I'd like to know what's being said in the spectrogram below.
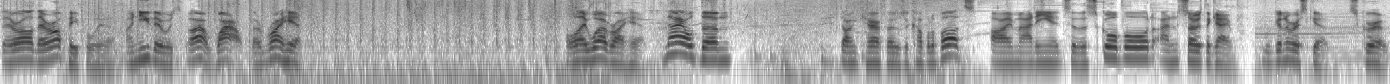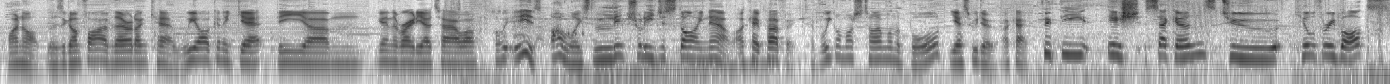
there are there are people here. I knew there was. Oh, wow. They're right here. Well, they were right here. Nailed them. Don't care if there was a couple of bots. I'm adding it to the scoreboard, and so is the game. We're to risk it. Screw it. Why not? There's a gunfight over there. I don't care. We are to get the, um, getting the radio tower. Oh, it is. Oh, it's literally just starting now. Okay, perfect. Have we got much time on the board? Yes, we do. Okay. 50-ish seconds to kill three bots.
